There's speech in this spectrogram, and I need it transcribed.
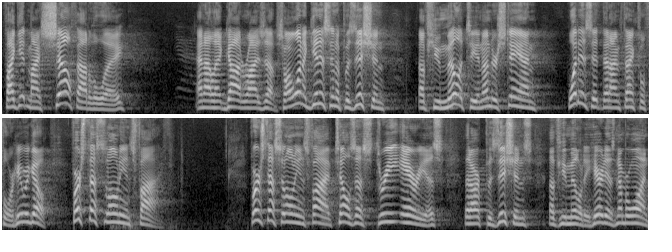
If I get myself out of the way and I let God rise up. So I want to get us in a position of humility and understand what is it that I'm thankful for. Here we go. 1 Thessalonians 5. 1 Thessalonians 5 tells us three areas that are positions of humility. Here it is. Number one,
